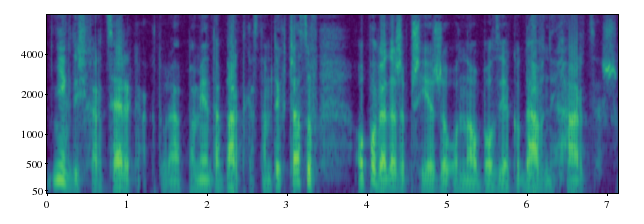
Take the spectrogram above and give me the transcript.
niegdyś harcerka, która pamięta Bartka z tamtych czasów, opowiada, że przyjeżdżał on na obozy jako dawny harcerz,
